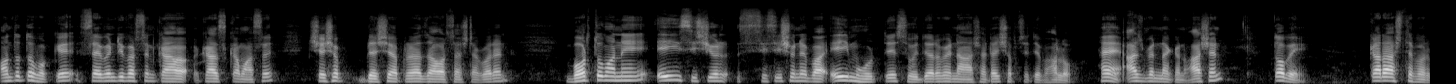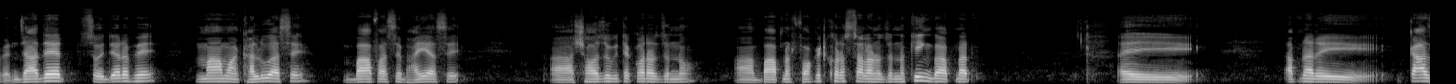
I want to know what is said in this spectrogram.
অন্তত পক্ষে সেভেন্টি পার্সেন্ট কাজ কাম আছে। সেসব দেশে আপনারা যাওয়ার চেষ্টা করেন। বর্তমানে এই সিচুয়েশনে বা এই মুহূর্তে সৌদি আরবে না আসাটাই সবচেয়ে ভালো। হ্যাঁ আসবেন না কেন? আসেন। তবে কারা আসতে পারবেন? যাদের সৌদি আরবে মা মা খালু আছে, বাপ আছে, ভাই আছে সহযোগিতা করার জন্য বা আপনার পকেট খরচ চালানোর জন্য, কিংবা আপনার এই আপনার এই কাজ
